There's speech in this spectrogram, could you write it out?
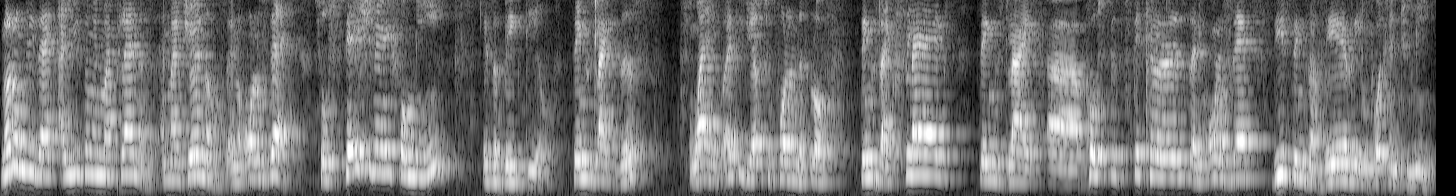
Not only that, I use them in my planners and my journals and all of that. So stationery for me is a big deal. Things like this. Why, why did you have to fall on the floor? Things like flags, things like uh, Post-it stickers and all of that. These things are very important to me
